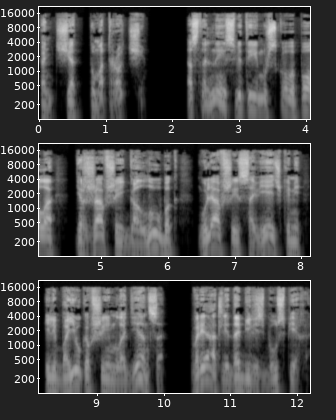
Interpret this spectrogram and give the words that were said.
Кончетту Матроччи. Остальные святые мужского пола, державшие голубок, гулявшие с овечками или баюкавшие младенца, вряд ли добились бы успеха.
